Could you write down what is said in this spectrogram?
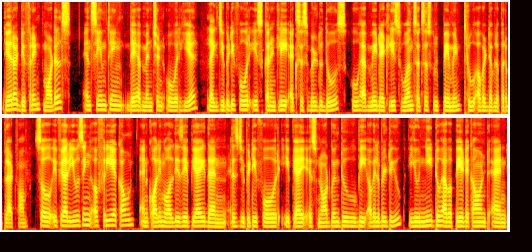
there are different models and same thing they have mentioned over here like GPT-4 is currently accessible to those who have made at least one successful payment through our developer platform. So if you are using a free account and calling all these API, then this GPT-4 API is not going to be available to you. You need to have a paid account and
